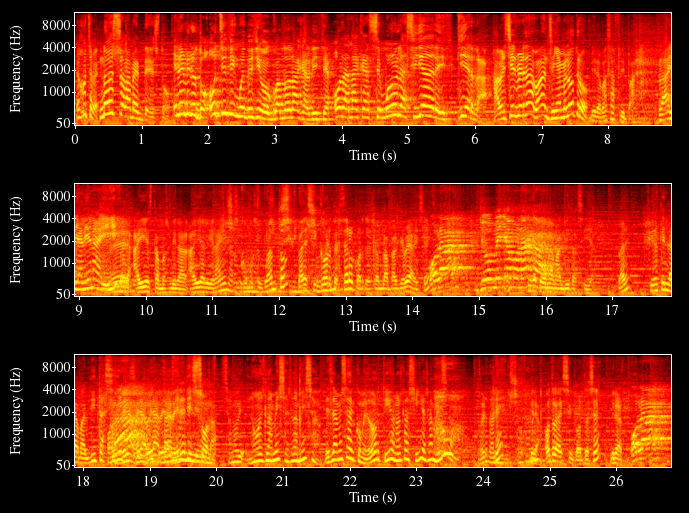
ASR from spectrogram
escúchame, no es solamente esto. En el minuto 8.55, cuando Nakar dice Hola Nakar, se mueve la silla de la izquierda. A ver si es verdad, va, enséñame el otro. Mira, vas a flipar. ¿Hay alguien ahí? Espera, ahí estamos, mira, hay alguien ahí, no sé cómo sé cuánto. Vale, sin cortes, cero cortes, en plan, para que veáis, ¿eh? Hola, yo me llamo Fíjate en la maldita silla, ¿vale? Fíjate en la maldita silla. Hola, mira, totalmente mira, sola. Se ha movido. No, es la mesa, es la mesa. Es la mesa del comedor, tío, no es la silla, es la mesa. A ver, dale. Mira, otra vez sin cortes, ¿eh? Mirad. Hola,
